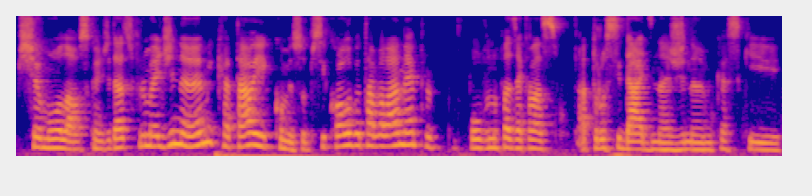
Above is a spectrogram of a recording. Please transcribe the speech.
chamou lá os candidatos para uma dinâmica tal, e como eu sou psicóloga, eu tava lá, né, para o povo não fazer aquelas atrocidades nas dinâmicas que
